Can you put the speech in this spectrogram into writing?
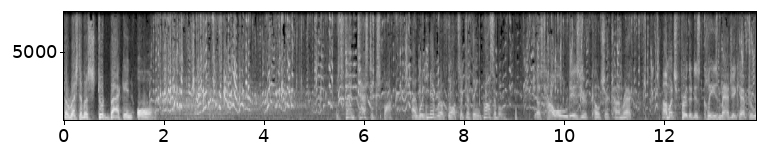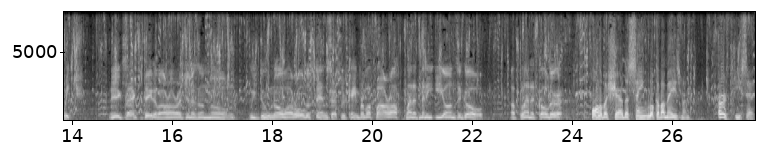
the rest of us stood back in awe. It's fantastic, Spock. I would never have thought such a thing possible. Just how old is your culture, Conrack? How much further does Klee's magic have to reach? The exact date of our origin is unknown. We do know our oldest ancestors came from a far off planet many eons ago. A planet called Earth. All of us share the same look of amazement. Earth, he said.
